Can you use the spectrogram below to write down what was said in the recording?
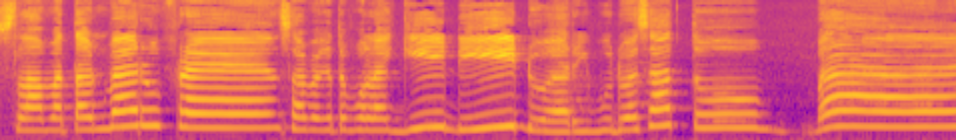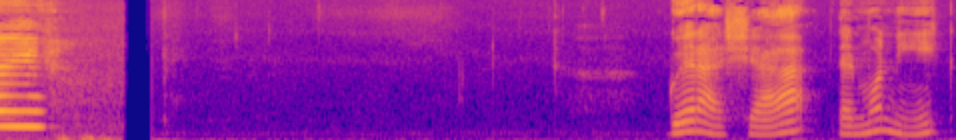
Selamat tahun baru, friends. Sampai ketemu lagi di 2021. Bye. Gue Rasya dan Monik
